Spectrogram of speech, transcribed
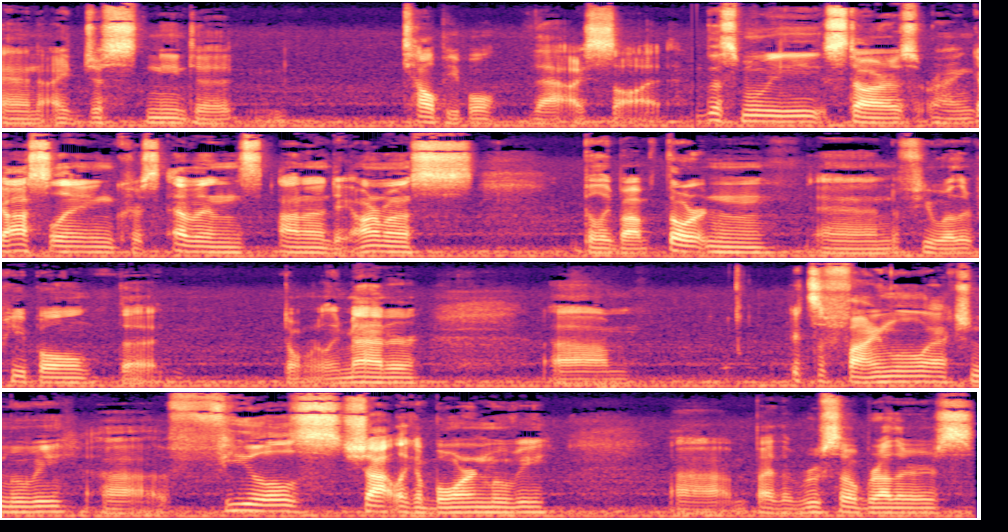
and I just need to tell people that I saw it. This movie stars Ryan Gosling, Chris Evans, Ana de Armas, Billy Bob Thornton, and a few other people that don't really matter. Um, it's a fine little action movie. Uh, feels shot like a Bourne movie uh, by the Russo brothers.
